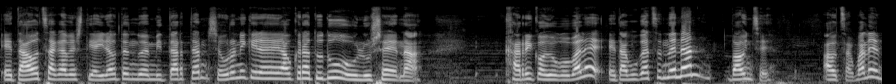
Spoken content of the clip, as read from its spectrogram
eta hotzak abestia irauten duen bitartean, seguronik ere aukeratu du luzeena. Jarriko dugu, bale? Eta bukatzen denan, ba ointxe, hotzak, bale?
